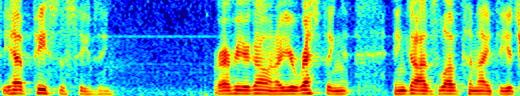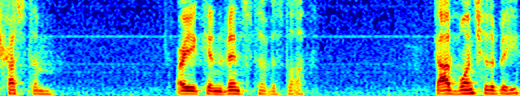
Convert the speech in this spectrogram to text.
Do you have peace this evening? Wherever you're going, are you resting in God's love tonight? Do you trust Him? Are you convinced of His love? God wants you to be.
